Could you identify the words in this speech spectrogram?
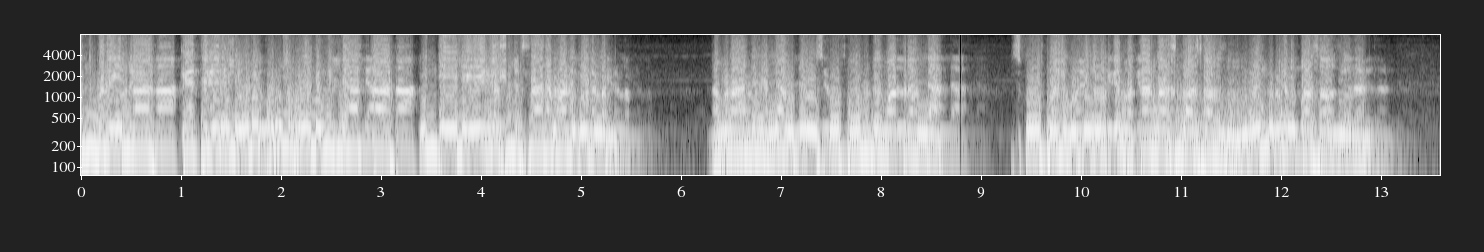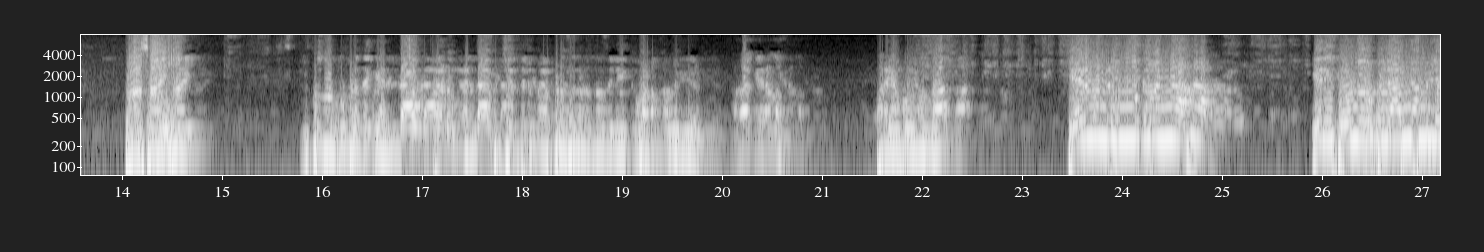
എന്ന് പറയുന്ന കാറ്റഗറിയിൽ ഒരു കുഞ്ഞു പോലും ഇല്ലാത്ത ഇന്ത്യയിലെ ഏക സംസ്ഥാനമാണ് കേരളം. നമ്മളാണ്ട് എല്ലാ കുട്ടികളും സ്കൂളിൽ പോകുന്നത് മാത്രമല്ല സ്കൂളിൽ പോയ കുട്ടികളൊക്കെ പത്താം ക്ലാസ് പാസ്സാവുന്നു. മുഴുവൻ കുട്ടികളും പാസ്സാവുന്നതാണ് പാസ്സായി. ഇപ്പൊ നോക്കുമ്പോഴത്തേക്ക് എല്ലാ കുട്ടികളും എല്ലാ വിഷയത്തിലും എ പ്ലസ് കിട്ടുന്നതിലേക്ക് വളർന്നു വരികയാണ്. അതാ കേരളം. പറയാൻ പോകുന്ന കേരളം പിന്നോക്കമല്ല ഇനി തൊഴിലുറപ്പിന്റെ ആവശ്യമില്ല.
